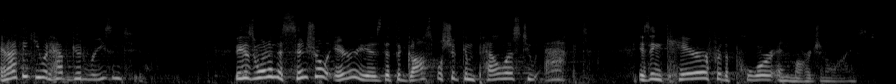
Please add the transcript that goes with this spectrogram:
And I think you would have good reason to. Because one of the central areas that the gospel should compel us to act is in care for the poor and marginalized.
